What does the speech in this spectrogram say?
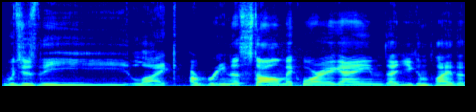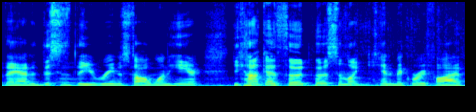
which is the like arena style MechWarrior game that you can play that they added. This is the arena style one here. You can't go third person like you can in MechWarrior 5.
